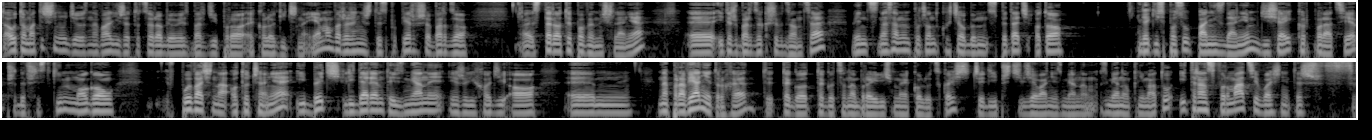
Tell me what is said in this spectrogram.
to automatycznie ludzie uznawali, że to, co robią, jest bardziej proekologiczne. Ja mam wrażenie, że to jest po pierwsze bardzo e, stereotypowe myślenie e, i też bardzo krzywdzące, więc na samym początku chciałbym spytać o to, w jaki sposób Pani zdaniem dzisiaj korporacje przede wszystkim mogą wpływać na otoczenie i być liderem tej zmiany, jeżeli chodzi o um, naprawianie trochę tego, tego, co nabroiliśmy jako ludzkość, czyli przeciwdziałanie zmianom, zmianom klimatu i transformację właśnie też w,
